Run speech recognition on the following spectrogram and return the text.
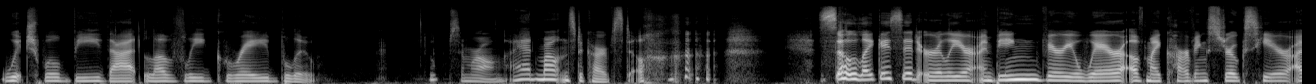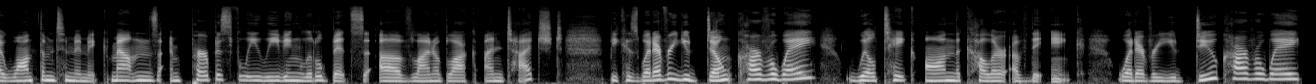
which will be that lovely gray blue. Oops, I'm wrong. I had mountains to carve still. So, like I said earlier, I'm being very aware of my carving strokes here. I want them to mimic mountains. I'm purposefully leaving little bits of lino block untouched because whatever you don't carve away will take on the color of the ink. Whatever you do carve away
